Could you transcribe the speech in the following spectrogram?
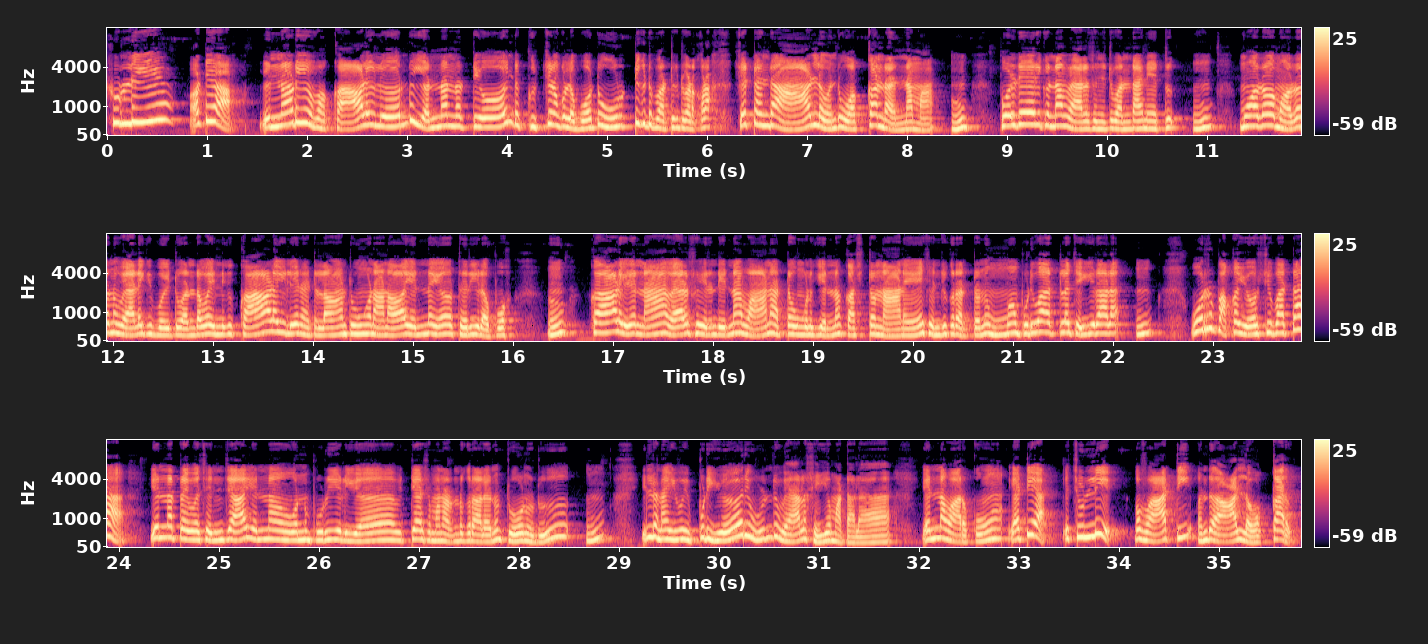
சொல்லி ஆட்டியா என்னடி காலையிலேருந்து என்ன நட்டியோ இந்த கிச்சனுக்குள்ளே போட்டு உருட்டிக்கிட்டு பட்டுக்கிட்டு கிடக்குறான் செட்டு அந்த ஆளில் வந்து உக்காண்டா என்னம்மா? ம்? பொழுதேரிக்குன்னா வேலை செஞ்சுட்டு வந்தா நேற்று ம்? மொதல் மொதன்னு வேலைக்கு போயிட்டு வந்தவ இன்னைக்கு காலையிலே நைட்டெல்லாம் தூங்கினானா என்னையோ தெரியல போ. ம் காலையில் நான் வேலை செய்கிறேன்டின்னா வான அட்டை உங்களுக்கு என்ன கஷ்டம்? நானே செஞ்சுக்கிறேன் அட்டைன்னு உம்மா பிடிவாட்டில் செய்கிறாள ம் ஒரு பக்கம் யோசிச்சு பார்த்தா என்னட்ட இவ செஞ்சா என்ன ஒன்றும் புரியலையே வித்தியாசமாக நடந்துக்கிறாளேன்னு தோணுது. ம் இல்லைனா இவ இப்படி ஏறி விழுந்து வேலை செய்ய மாட்டாளா? என்னவா இருக்கும்? ஏட்டியா ஏ சொல்லி இப்போ வாட்டி வந்து ஆளில் உக்காரு.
